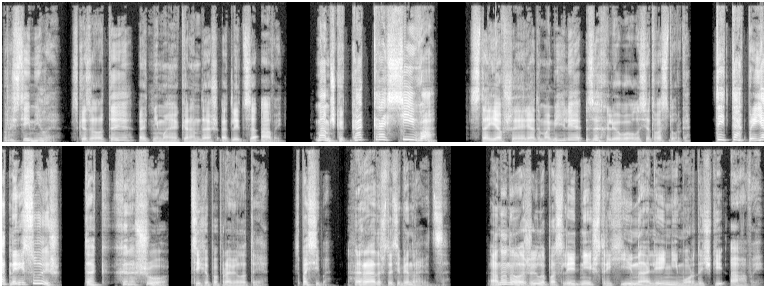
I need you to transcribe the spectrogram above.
«Прости, милая», — сказала Тея, отнимая карандаш от лица Авы. «Мамочка, как красиво!» Стоявшая рядом Амелия захлебывалась от восторга. «Ты так приятно рисуешь!» «Так хорошо», — тихо поправила Тея. «Спасибо. Рада, что тебе нравится». Она наложила последние штрихи на оленьей мордочки Авы.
